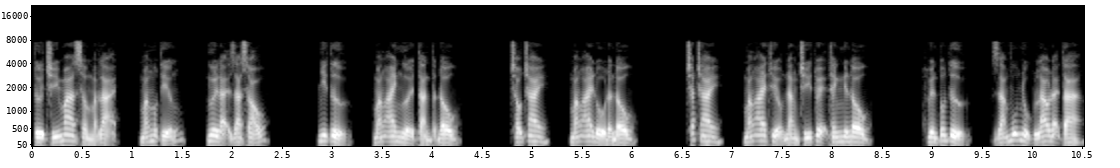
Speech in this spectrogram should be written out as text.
từ trí ma sầm mặt lại, mắng một tiếng, ngươi đại gia sáu, nhi tử, mắng ai người tàn tật đâu? Cháu trai, mắng ai đồ đần đâu? Chắc trai, mắng ai thiểu năng trí tuệ thanh niên đâu? Huyền tôn tử, dám vũ nhục lao đại ta.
